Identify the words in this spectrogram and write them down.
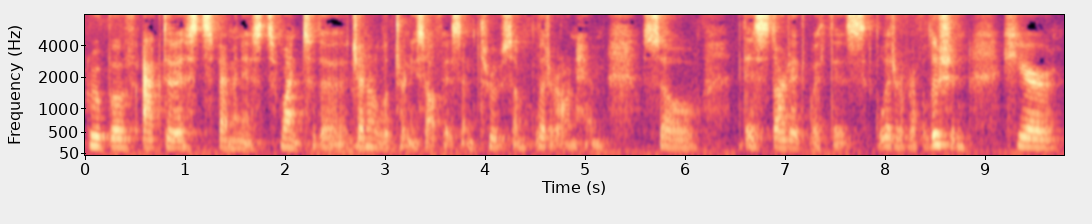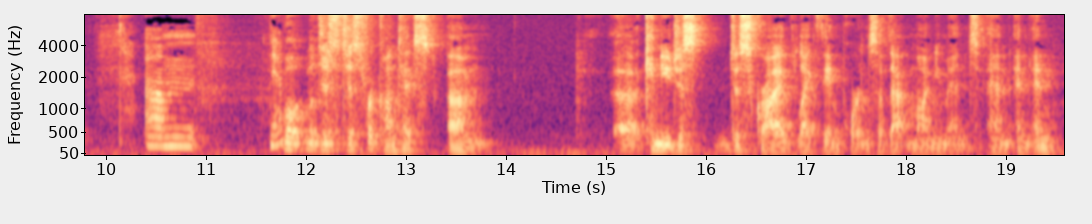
group of activists, feminists, went to the general attorney's office and threw some glitter on him. So this started with this glitter revolution here. Um, yeah. Well, well, just just for context, um, uh, can you just describe like the importance of that monument and and and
